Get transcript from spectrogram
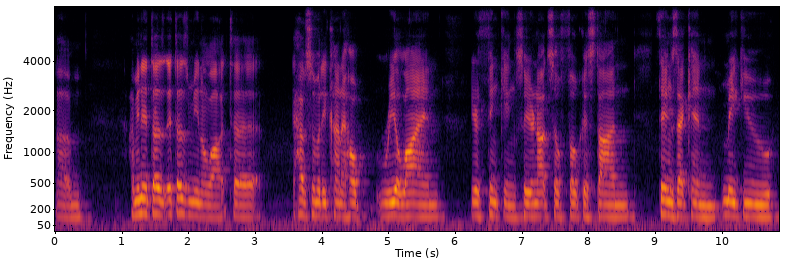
Um, I mean, it does it does mean a lot to have somebody kind of help realign your thinking so you're not so focused on things that can make you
